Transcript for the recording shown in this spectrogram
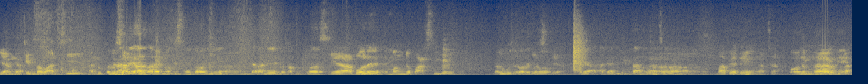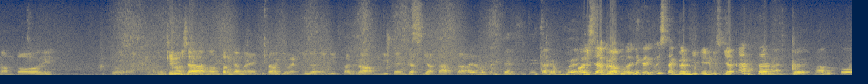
Ya mungkin bawaan si handuk Tapi nanti harus ada notis nih kalau ini Ah. bicaranya 21 plus. Ya boleh, emang udah pasti kali. Ini. Kalau ya. ada ada adik kita sama. Eh, maaf ya deh nggak bisa. Dengar bukan nonton. Gitu. Mungkin bisa nonton karena ya kita lagi live juga nih di Instagram Weekend Gas Jakarta. Eh, lu tuh di itu Instagram gue oh. Instagram lo ini kayak Instagram Weekend Gas Jakarta. Jangan, gue malu kalau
